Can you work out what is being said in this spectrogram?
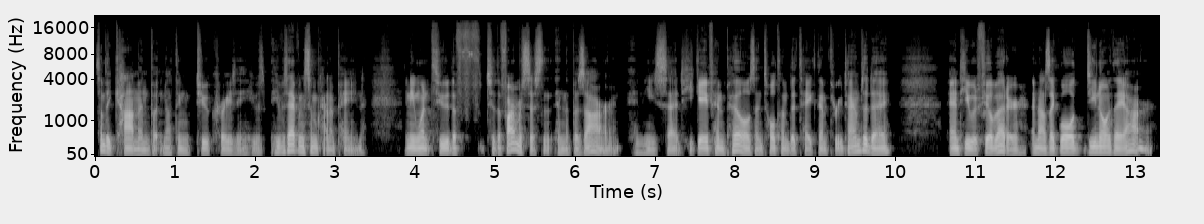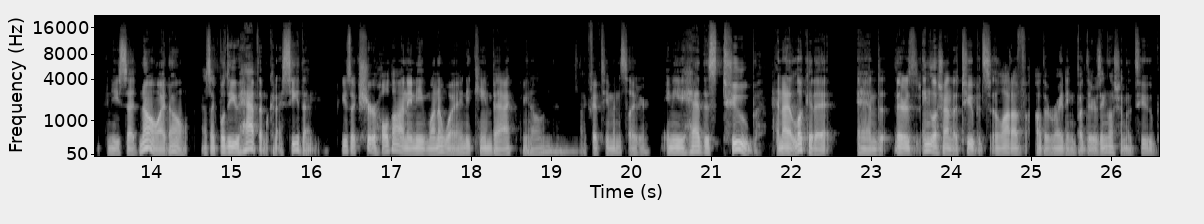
Something common, but nothing too crazy. He was he was having some kind of pain, and he went to the to the pharmacist in, the bazaar and he said he gave him pills and told him to take them three times a day and he would feel better. And i was like well do you know what they are? And he said no i don't. I was like well do you have them? Can i see them? He's like sure hold on. And he went away and he came back you know like 15 minutes later and he had this tube and i look at it and there's english on the tube. It's a lot of other writing but there's english on the tube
